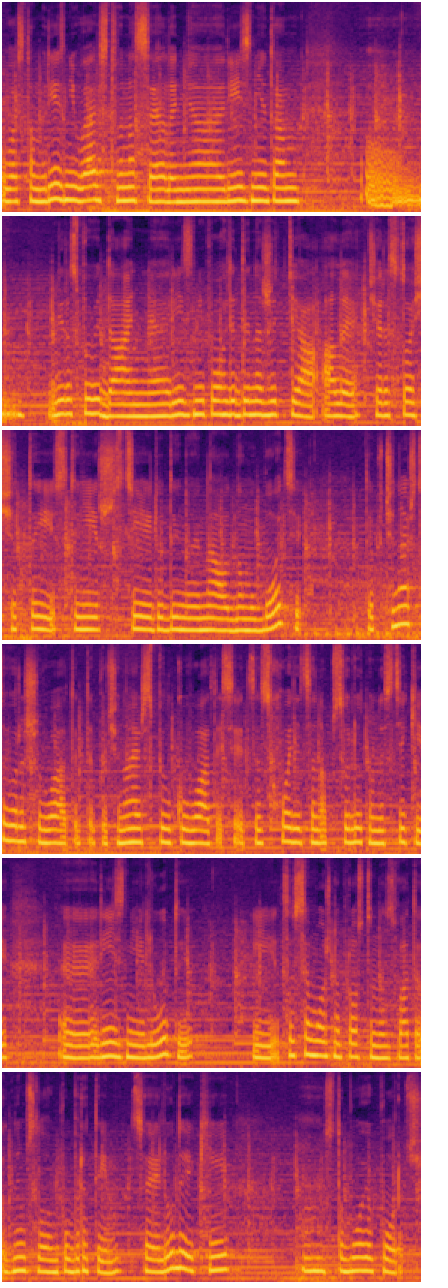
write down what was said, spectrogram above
У вас там різні верстви населення, різні там ем, віросповідання, різні погляди на життя. Але через те, що ти стоїш з цією людиною на одному боці, ти починаєш товаришувати, ти починаєш спілкуватися, і це сходяться на абсолютно настільки е, різні люди. І це все можна просто назвати одним словом побратим. Це люди, які е, з тобою поруч,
